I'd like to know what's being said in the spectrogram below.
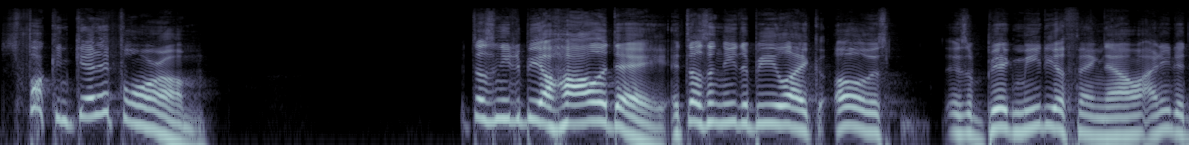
Just fucking get it for them. It doesn't need to be a holiday. It doesn't need to be like, oh, this is a big media thing now. I need to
